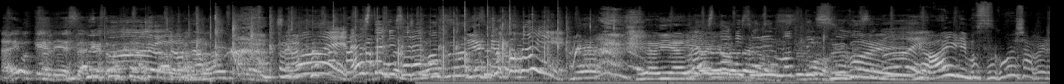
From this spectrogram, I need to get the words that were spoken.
はい、オッケーです。ありがとうございました。すごいラストにそれ持ってすごい。いやいやいやラストにそれ持ってきたすごい。すごい。いや愛理もすごい喋り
